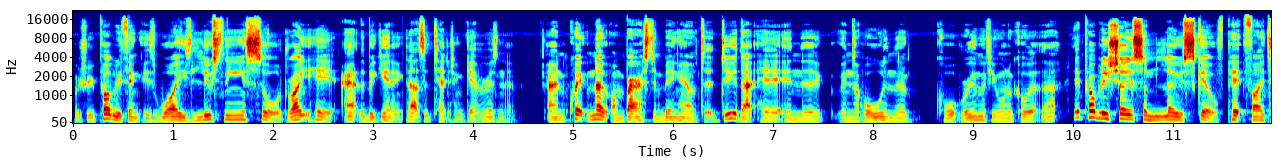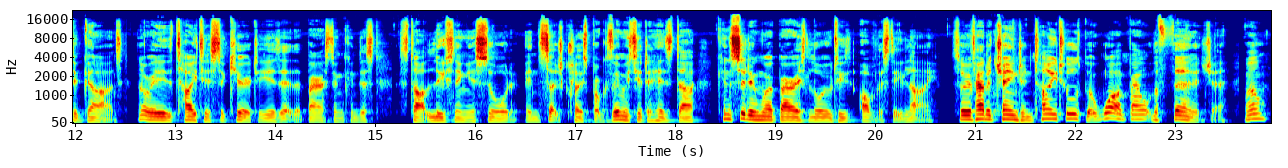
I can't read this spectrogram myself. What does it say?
which we probably think is why he's loosening his sword right here at the beginning. That's a tension giver, isn't it? And quick note on Barristan being able to do that here in the in the hall in the courtroom, if you want to call it that. It probably shows some low skill pit fighter guards. Not really the tightest security, is it, that Barristan can just start loosening his sword in such close proximity to Hizdahr, considering where Barry's loyalties obviously lie. So we've had a change in titles, but what about the furniture? Well,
